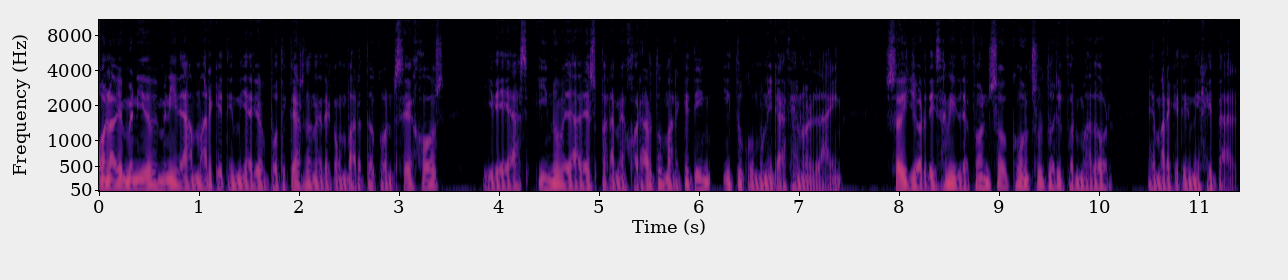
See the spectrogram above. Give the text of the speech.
Hola, bienvenido, bienvenida a Marketing Diario, podcast donde te comparto consejos, ideas y novedades para mejorar tu marketing y tu comunicación online. Soy Jordi San Ildefonso, consultor y formador de marketing digital.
